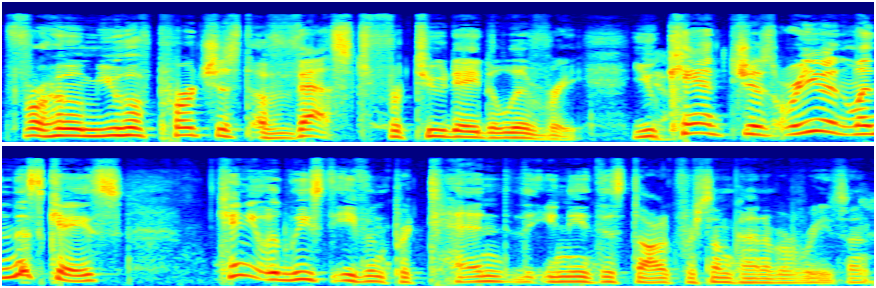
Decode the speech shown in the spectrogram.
for whom you have purchased a vest for two day delivery. You can't just, or even in this case, can you at least even pretend that you need this dog for some kind of a reason?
